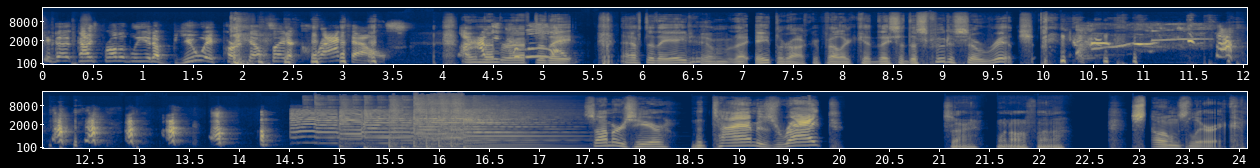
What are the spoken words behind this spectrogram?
the guys probably in a Buick parked outside a crack house. I remember I mean, after on. they after they ate him, they ate the Rockefeller kid. They said this food is so rich. Summer's here. The time is right. Sorry, went off on a Stones lyric.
